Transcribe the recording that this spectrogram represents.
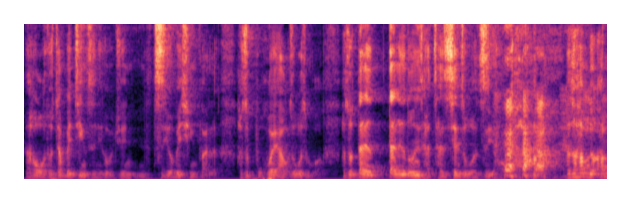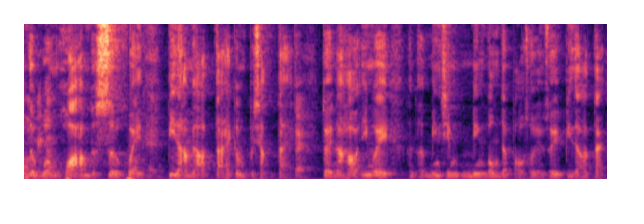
然后我说这样被禁止，你会不会觉得你的自由被侵犯了？她说不会啊，我说为什么？她说戴戴那个东西才才是限制我的自由，好不好？她说他们的他们的文化，他们的社会逼着他们要戴，他根本不想戴。对对，然后因为很很民情民风比较保守一点，所以逼着要戴。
